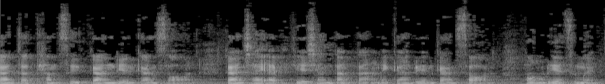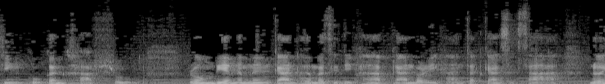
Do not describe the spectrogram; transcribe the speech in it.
การจัดทำสื่อการเรียนการสอน การใช้แอปพลิเคชันต่างๆ ในการเรียนการสอน ห้องเรียนเสมือนจริง Google Classroom โรงเรียนดำเนินการเพิ่มประสิทธิภาพการบริหารจัดการศึกษา โดย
